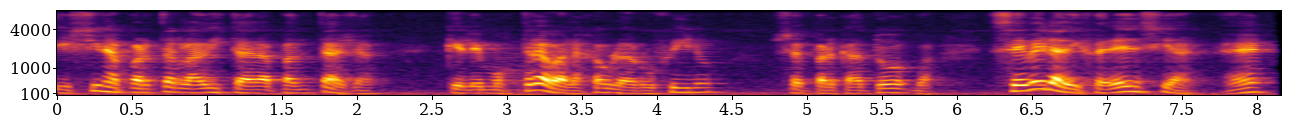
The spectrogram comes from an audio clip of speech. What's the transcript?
Y sin apartar la vista de la pantalla que le mostraba la jaula de Rufino, se percató, se ve la diferencia, ¿eh?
